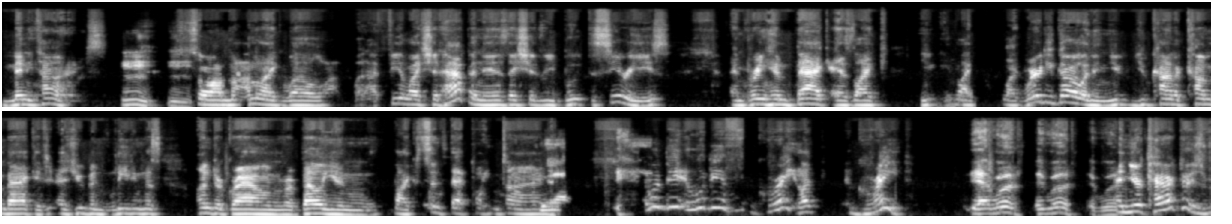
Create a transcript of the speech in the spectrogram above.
many times. Mm, mm. So I'm I'm like, well, what I feel like should happen is they should reboot the series and bring him back as like you like like where'd he go? And then you you kind of come back as, as you've been leading this underground rebellion like since that point in time. Yeah. It would be it would be great, like great. Yeah, it would. It would. It would. And your character is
